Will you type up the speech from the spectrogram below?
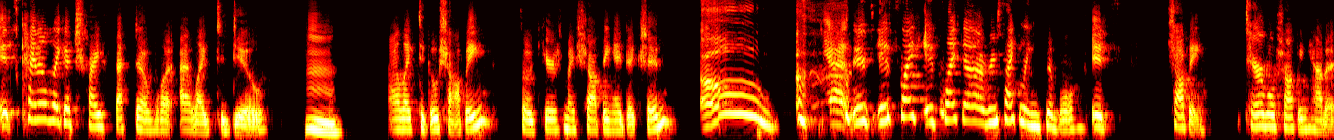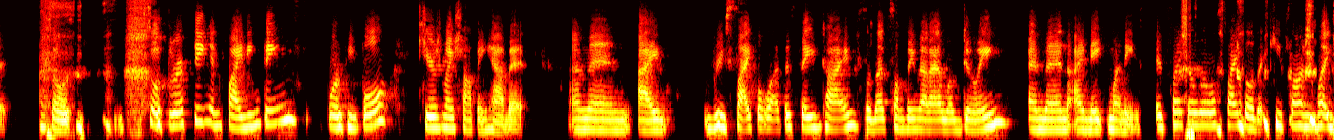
it's kind of like a trifecta of what I like to do. Hmm. I like to go shopping. So it cures my shopping addiction. Oh, yeah. It's, it's like, it's like a recycling symbol. It's shopping, terrible shopping habit. So, so thrifting and finding things for people cures my shopping habit. And then I recycle at the same time. So that's something that I love doing. And then I make money. It's like a little cycle that keeps on like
